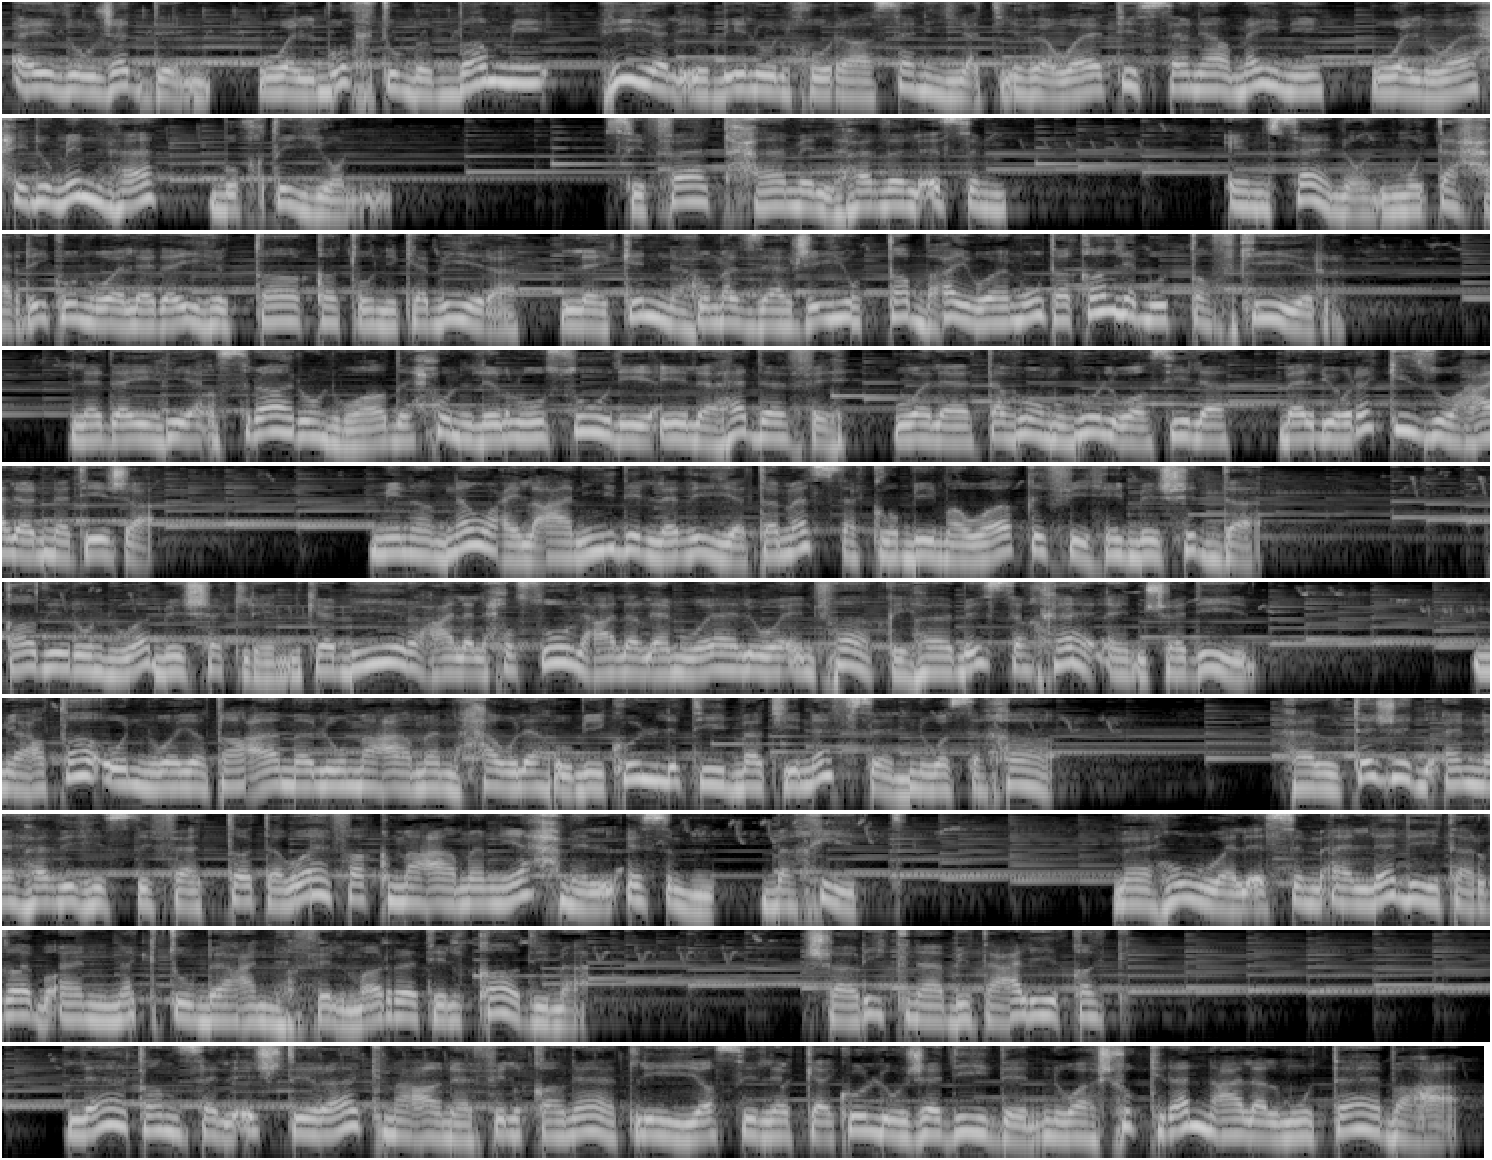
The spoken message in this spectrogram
أي ذو جد والبخت بالضم هي الإبل الخراسانية ذوات السنامين والواحد منها بختي. صفات حامل هذا الاسم. إنسان متحرك ولديه طاقة كبيرة لكنه مزاجي الطبع ومتقلب التفكير. لديه أسرار واضح للوصول إلى هدفه ولا تهمه الوسيلة بل يركز على النتيجة. من النوع العنيد الذي يتمسك بمواقفه بشدة. قادر وبشكل كبير على الحصول على الأموال وإنفاقها بسخاء شديد. معطاء ويتعامل مع من حوله بكل طيبة نفس وسخاء. هل تجد أن هذه الصفات تتوافق مع من يحمل اسم بخيت؟ ما هو الاسم الذي ترغب أن نكتب عنه في المرة القادمة؟ شاركنا بتعليقك لا تنسى الاشتراك معنا في القناة ليصلك كل جديد وشكرا على المتابعة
